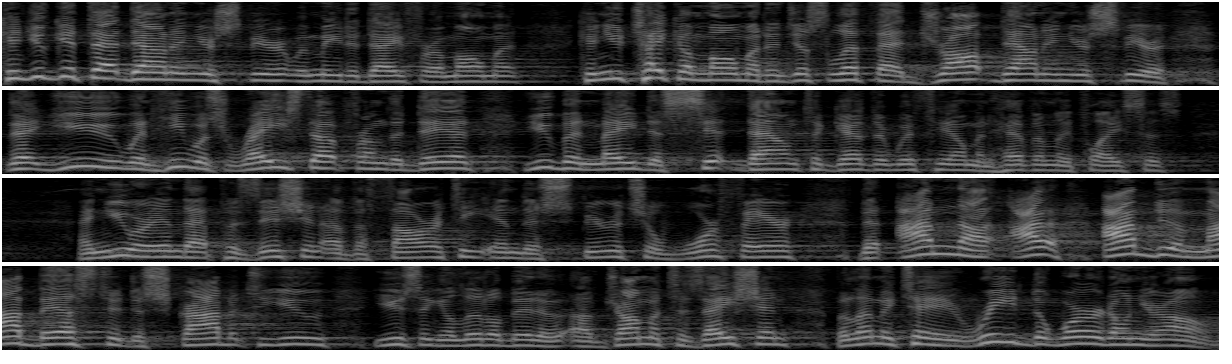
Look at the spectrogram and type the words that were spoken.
Can you get that down in your spirit with me today for a moment? Can you take a moment and just let that drop down in your spirit that you, when he was raised up from the dead, you've been made to sit down together with him in heavenly places? And you are in that position of authority in this spiritual warfare that i'm not I, i'm doing my best to describe it to you using a little bit of, of dramatization but let me tell you read the word on your own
